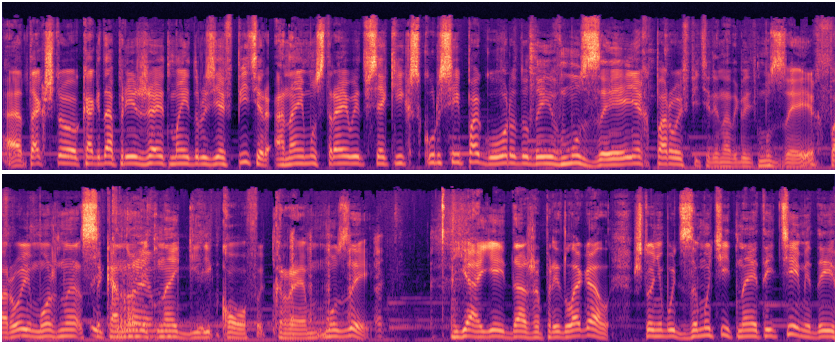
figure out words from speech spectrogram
А, так что, когда приезжают мои друзья в Питер, она им устраивает всякие экскурсии по городу, да и в музеях. Порой в Питере, надо говорить, музеях. Порой можно сэкономить на гире кофе, крем, музей. Я ей даже предлагал что-нибудь замутить на этой теме, да и,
